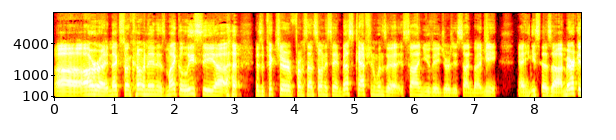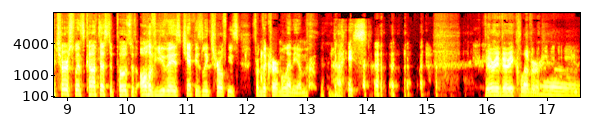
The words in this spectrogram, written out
all right, next one coming in is Michael Lisi. Uh, there's a picture from Sansoni saying, "Best caption wins a signed Juve jersey signed by me," and he says, uh, "American tourist wins contest to pose with all of Juve's Champions League trophies from the current millennium." nice. very, very clever.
